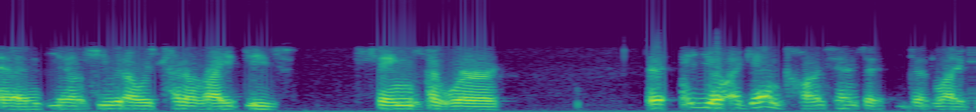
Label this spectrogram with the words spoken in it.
and you know, he would always kind of write these things that were, you know, again, content that that like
